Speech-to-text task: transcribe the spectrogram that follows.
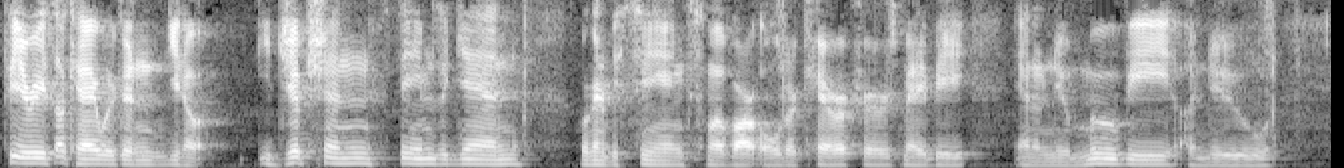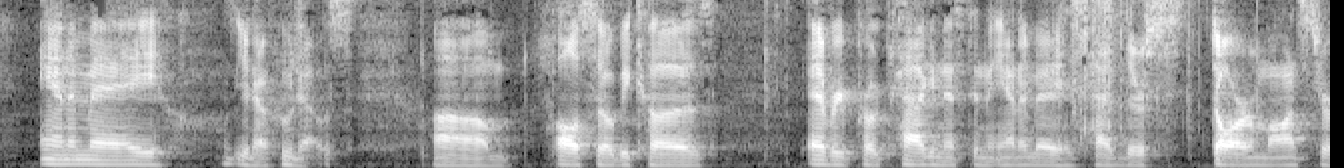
theories. Okay, we're getting, you know, Egyptian themes again. We're going to be seeing some of our older characters maybe in a new movie, a new anime, you know, who knows. Um, also because every protagonist in the anime has had their star monster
